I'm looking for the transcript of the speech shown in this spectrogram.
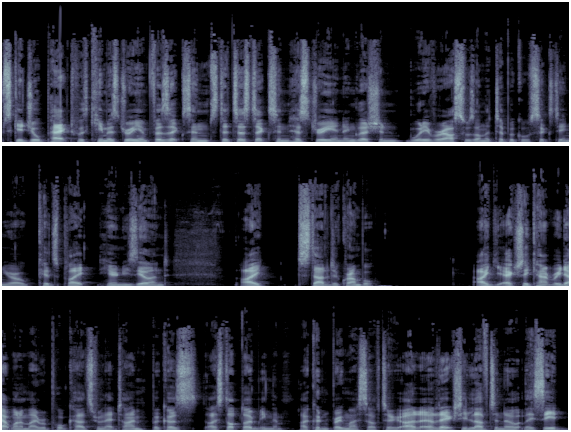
schedule packed with chemistry and physics and statistics and history and English and whatever else was on the typical 16 year old kid's plate here in New Zealand, I started to crumble. I actually can't read out one of my report cards from that time because I stopped opening them. I couldn't bring myself to. I'd, I'd actually love to know what they said.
